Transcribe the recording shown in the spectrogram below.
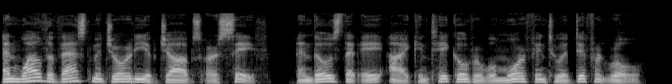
And while the vast majority of jobs are safe, and those that AI can take over will morph into a different role,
